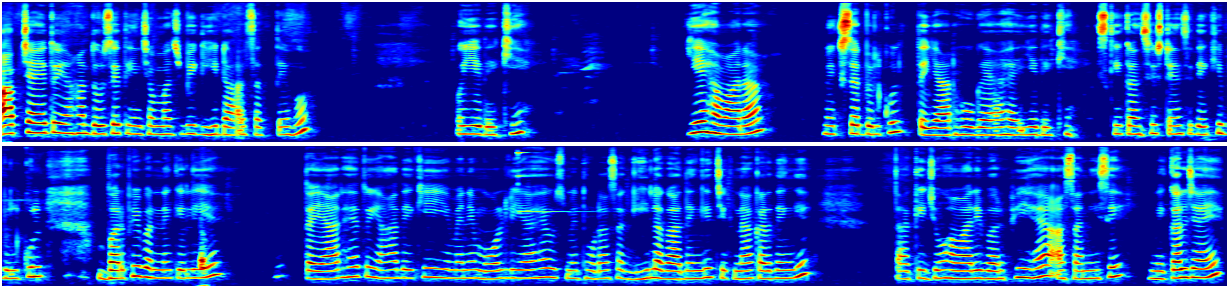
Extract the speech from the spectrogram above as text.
आप चाहे तो यहाँ दो से तीन चम्मच भी घी डाल सकते हो। और ये देखिए। ये हमारा मिक्सर बिल्कुल तैयार हो गया है। ये देखिए, इसकी कंसिस्टेंसी देखिए, बिल्कुल बर्फ़ी बनने के लिए तैयार है। तो यहाँ देखिए, ये मैंने मोल्ड लिया है, उसमें थोड़ा सा घी लगा देंगे, चिकना कर देंगे, ताकि जो हमारी बर्फ़ी है, आसानी से निकल जाए।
